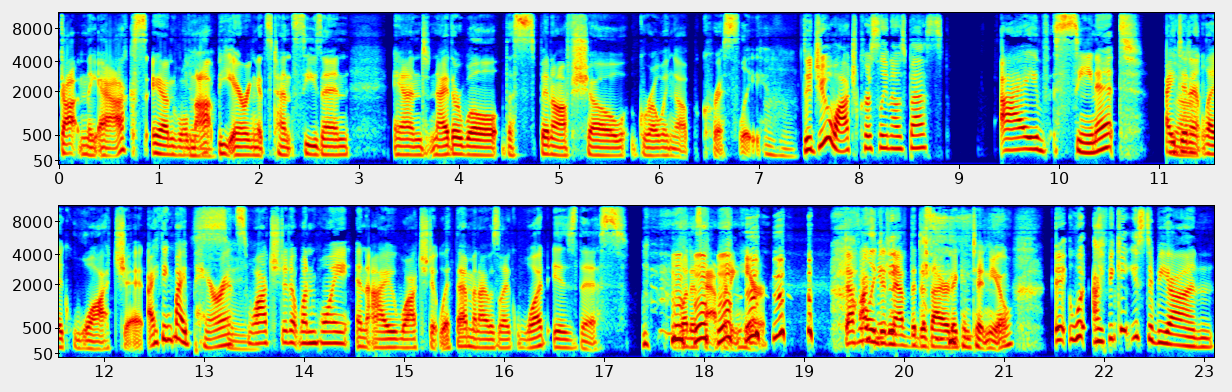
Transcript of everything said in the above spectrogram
gotten the axe and will Yeah. not be airing its 10th season. And neither will the spin off show, Growing Up Chrisley. Mhm. Did you watch Chrisley Knows Best? I've seen it. I Yeah. didn't like watch it. I think my parents Same. watched it at one point and I watched it with them and I was like, what is this? What is happening here? Definitely didn't it- have the desire to continue. It, I think it used to be on,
